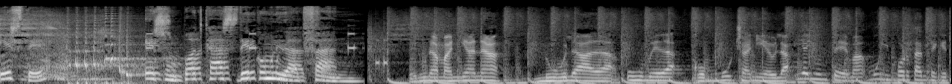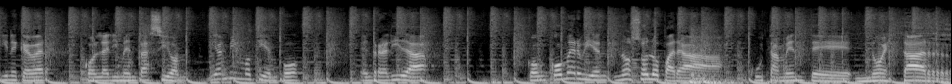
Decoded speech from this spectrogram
Este es un podcast de comunidad fan. En una mañana nublada, húmeda, con mucha niebla. Y hay un tema muy importante que tiene que ver con la alimentación y al mismo tiempo, en realidad, con comer bien, no solo para justamente no estar,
